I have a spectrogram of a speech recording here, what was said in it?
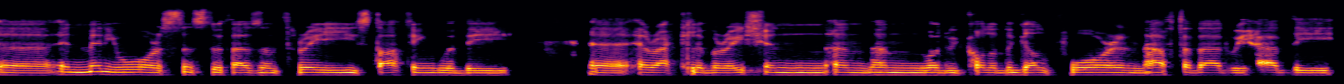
uh, in many wars since 2003, starting with the uh, Iraq liberation and, and what we call it the Gulf War, and after that we had the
